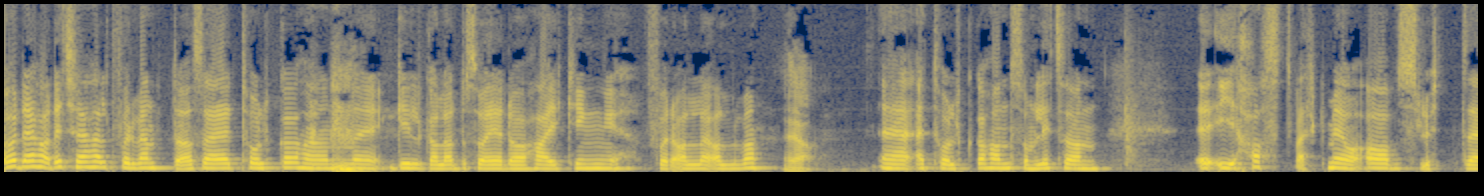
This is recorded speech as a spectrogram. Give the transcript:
Og det hadde jeg ikke helt forventa. Altså, jeg tolker han Gilgalad, Gil-galad, som er da high king for alle alver. ja. Eh, Jeg tolker han som litt sånn eh, i hastverk med å avslutte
